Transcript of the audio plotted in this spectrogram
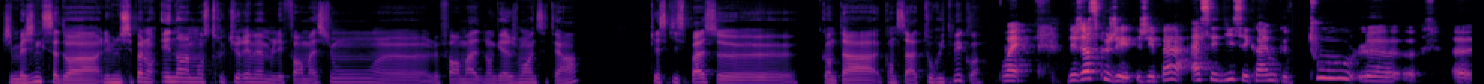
J'imagine que ça doit. Les municipales ont énormément structuré même les formations, euh, le format de l'engagement, etc. Qu'est-ce qui se passe euh, quand, ça a tout rythmé, quoi. Ouais. Déjà, ce que j'ai, j'ai pas assez dit, c'est quand même que tout le euh,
